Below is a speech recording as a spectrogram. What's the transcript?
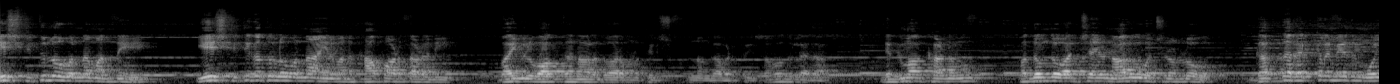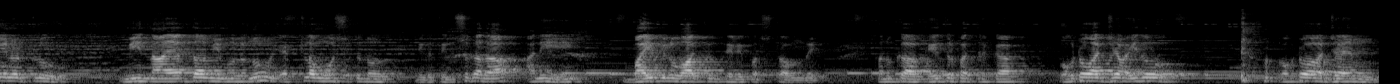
ఏ స్థితిలో ఉన్న మనని ఏ స్థితిగతుల్లో ఉన్న ఆయన మనం కాపాడుతాడని బైబిల్ వాగ్దానాల ద్వారా మనం తెలుసుకున్నాం కాబట్టి ప్రియ నిర్మాకాండము పంతొమ్మిదో అధ్యాయం నాలుగో వచనంలో గద్ద రెక్కల మీద మోయినట్లు మీ నా యొక్క మిమ్మలను ఎట్లా మోసుతుందో మీకు తెలుసు కదా అని బైబిల్ వాక్యం తెలియపరుస్తూ ఉంది. కనుక పేతృపత్రిక ఒకటో అధ్యాయం ఐదో ఒకటో అధ్యాయం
